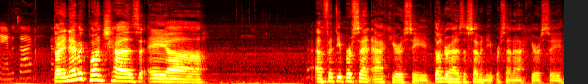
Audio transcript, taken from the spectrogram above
Just want to use Sand Attack. Dynamic Punch has a uh, a fifty percent accuracy. Thunder has a seventy percent accuracy.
